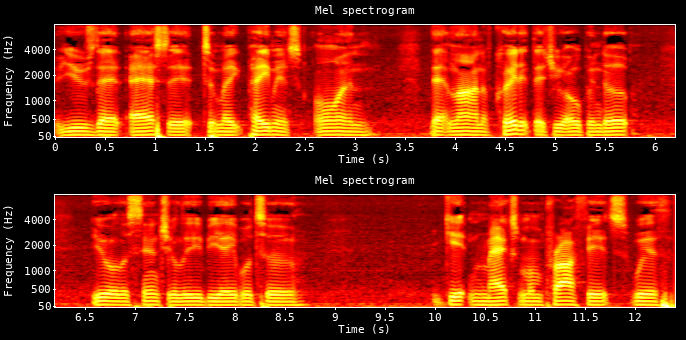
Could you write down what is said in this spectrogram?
use that asset to make payments on that line of credit that you opened up, you'll essentially be able to get maximum profits with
